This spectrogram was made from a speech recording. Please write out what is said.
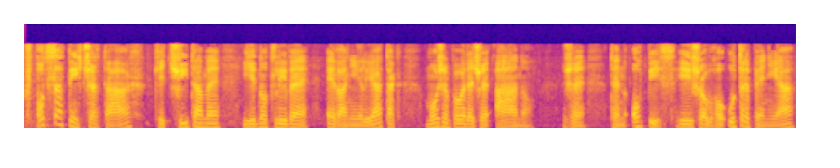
V podstatných črtách, keď čítame jednotlivé evanielia, tak môžem povedať, že áno že ten opis Ježišovho utrpenia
